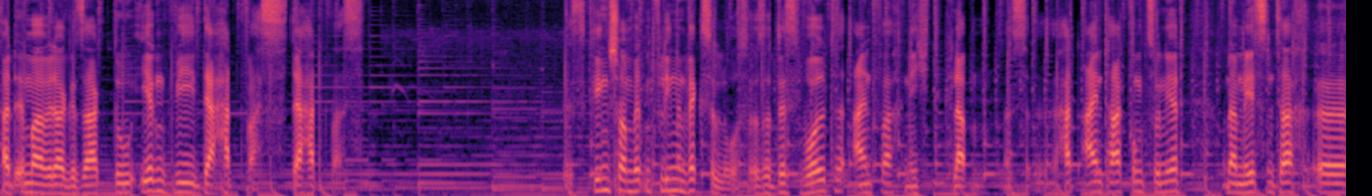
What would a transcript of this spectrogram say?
hat immer wieder gesagt, du irgendwie, der hat was, der hat was. Es ging schon mit dem fliegenden Wechsel los. Also das wollte einfach nicht klappen. Es hat einen Tag funktioniert und am nächsten Tag äh,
